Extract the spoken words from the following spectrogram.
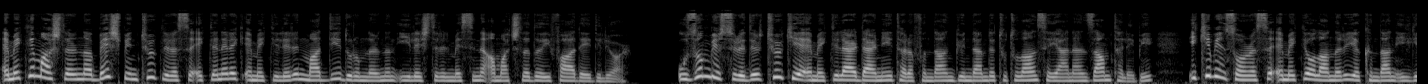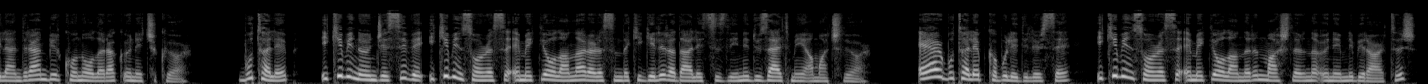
emekli maaşlarına 5000 Türk Lirası eklenerek emeklilerin maddi durumlarının iyileştirilmesini amaçladığı ifade ediliyor. Uzun bir süredir Türkiye Emekliler Derneği tarafından gündemde tutulan seyyanen zam talebi, 2000 sonrası emekli olanları yakından ilgilendiren bir konu olarak öne çıkıyor. Bu talep, 2000 öncesi ve 2000 sonrası emekli olanlar arasındaki gelir adaletsizliğini düzeltmeyi amaçlıyor. Eğer bu talep kabul edilirse, 2000 sonrası emekli olanların maaşlarına önemli bir artış,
